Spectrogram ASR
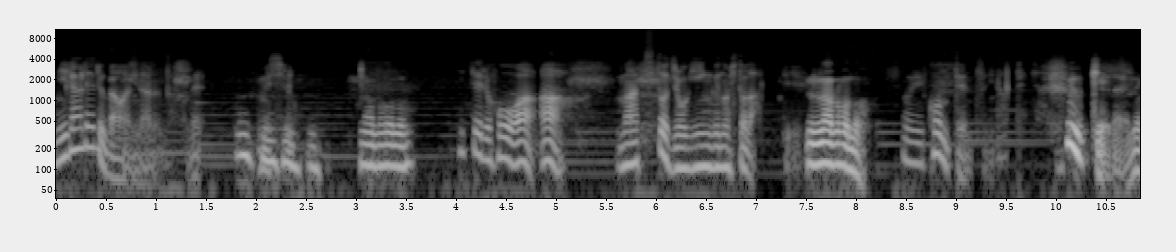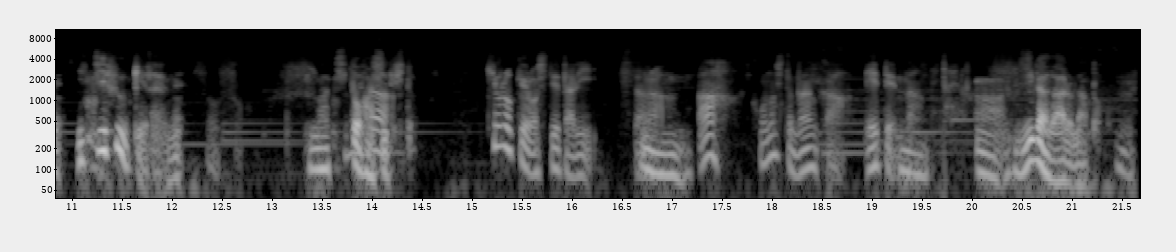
見られる側になるんだろうね。むしろ。なるほ見てる方は、ああ、街とジョギングの人だっていう、ど。なるほど。そういうコンテンツになってんじゃない風景だよね。一風景だよね。街と走る人。キョロキョロしてたりしたら、うんあ、この人なんか得てんな、みたいな。ああ、自我があるなと。うん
